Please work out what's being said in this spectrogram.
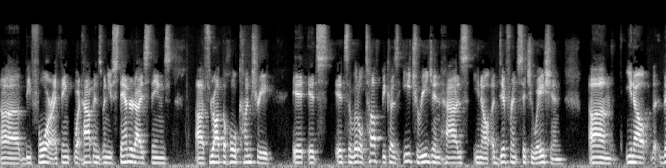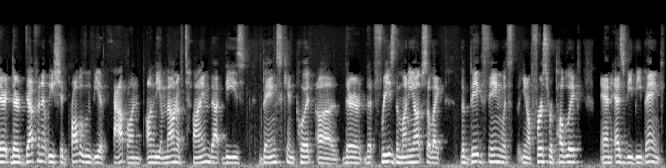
uh, before. I think what happens when you standardize things uh, throughout the whole country it, it's it's a little tough because each region has you know a different situation. Um, you know, there there definitely should probably be a cap on on the amount of time that these banks can put uh, their that freeze the money up. So like the big thing with you know First Republic and SVB Bank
